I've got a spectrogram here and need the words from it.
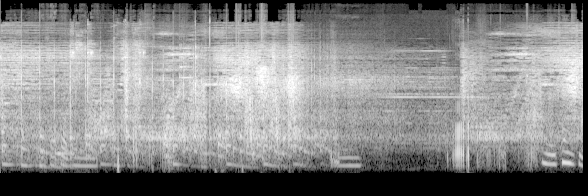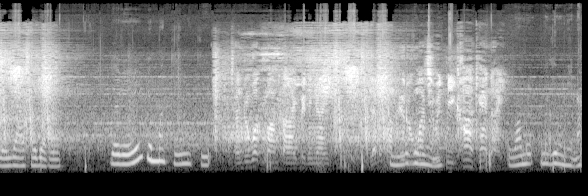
ซักต่อทีนี้อืมมีช่างเสียยาวใครบอกเลยเดี๋ยวเดี๋ยวเดี๋ยวเมื่อกี้เมื่อกี้ฉันรู้ว่าความตายเป็นยังไง และมันทำให้รู้ว่าชีวิตมีค่าแค่ไหนผมว่าเมื่อเมื่อกี้ผมเห็นนะ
